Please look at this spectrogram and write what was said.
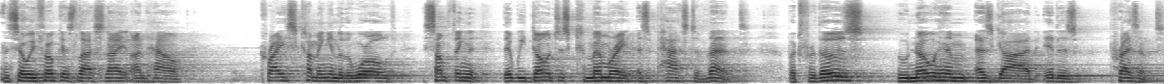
And so we focused last night on how Christ coming into the world is something that we don't just commemorate as a past event, but for those who know him as God, it is present.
